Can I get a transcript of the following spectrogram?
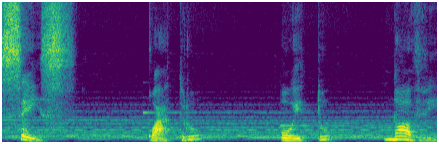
seis, quatro, oito, nove.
